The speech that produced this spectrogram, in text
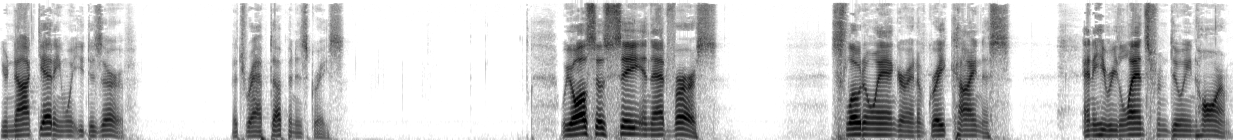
You're not getting what you deserve that's wrapped up in His grace. We also see in that verse slow to anger and of great kindness, and He relents from doing harm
